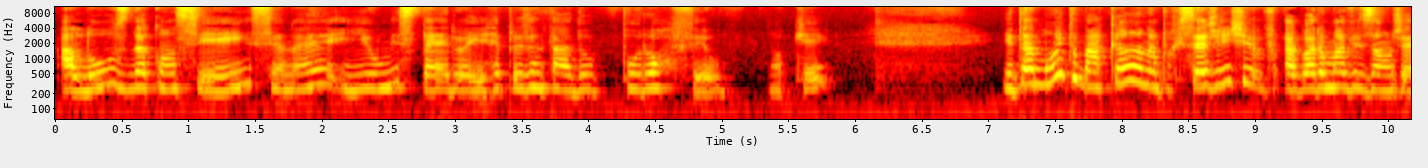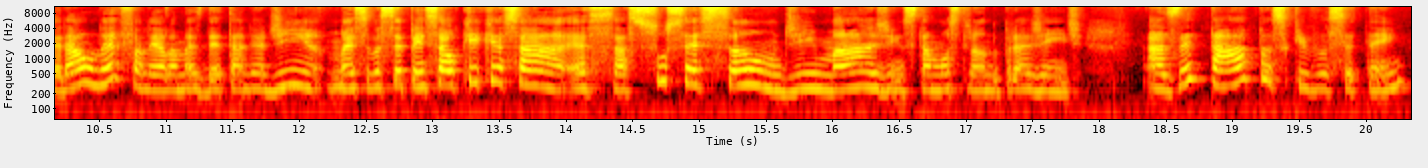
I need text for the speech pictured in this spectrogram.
a luz da consciência, né, e o mistério aí representado por Orfeu, ok? Então é muito bacana, porque se a gente, agora uma visão geral, né, falei ela mais detalhadinha, mas se você pensar o que que essa, essa sucessão de imagens está mostrando para a gente, as etapas que você tem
